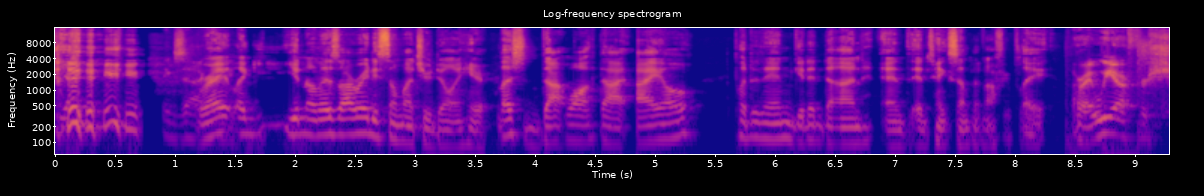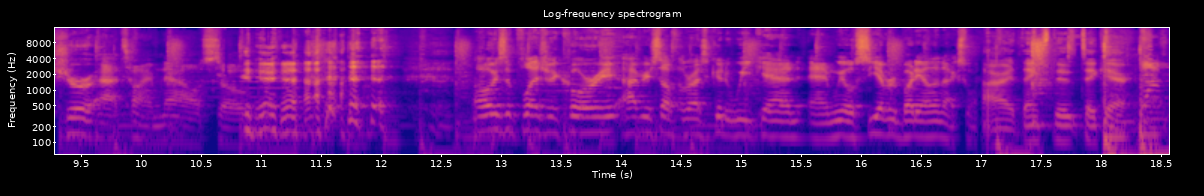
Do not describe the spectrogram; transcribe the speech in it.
Exactly. right? Like, you know, there's already so much you're doing here. Let's dotwalk.io, put it in, get it done, and, and take something off your plate. All right, we are for sure at time now. So always a pleasure, Corey. Have yourself the rest of a good weekend, and we will see everybody on the next one. All right. Thanks, Duke. Take care. Dot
